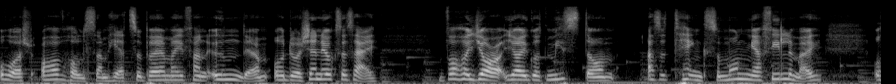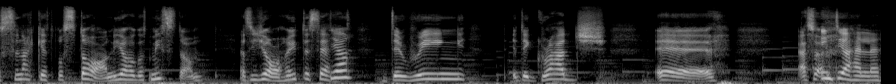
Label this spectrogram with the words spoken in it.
års avhållsamhet så börjar man ju fan undra och då känner jag också så här vad har jag, jag har ju gått miste om, alltså tänk så många filmer och snacket på stan jag har gått miste om. Alltså jag har ju inte sett Ja. The Ring, The Grudge, eh, alltså Inte jag heller.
